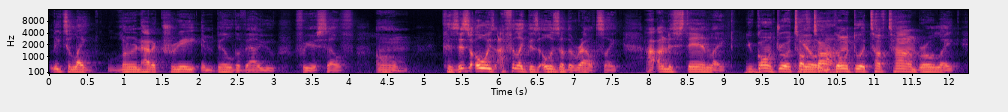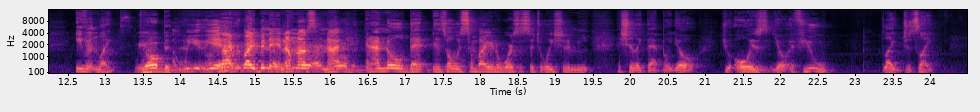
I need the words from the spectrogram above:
need to, like, learn how to create and build a value for yourself. Um, Cause there's always, I feel like there's always other routes. Like I understand, like You're going through a tough yo, time. you're going through a tough time, bro. Like even like we all been. There. we, yeah, Not- everybody been there, and I'm not, we- and we I, all been there. and I know that there's always somebody in a worse situation than me and shit like that. But yo, you always, yo, if you like, just like,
